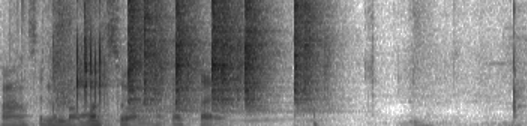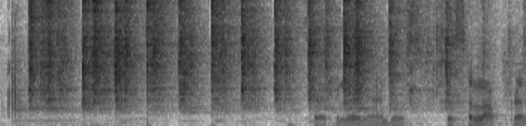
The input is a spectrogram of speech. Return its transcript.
ล้างสนิมออกมันส่วนแล้วก็ใส่ ใส่ ไปเลยนะเดี๋ยวจะสลับกัน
